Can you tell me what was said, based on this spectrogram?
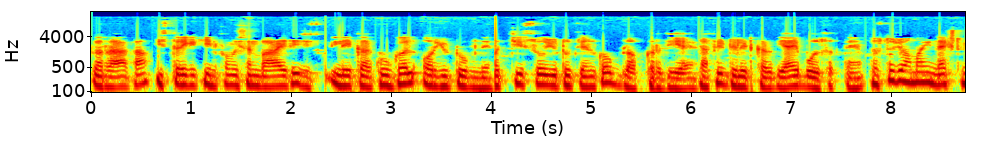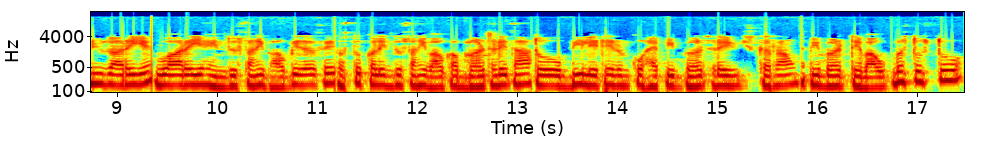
कर रहा था। इस तरीके की इन्फॉर्मेशन बाहर आई थी, जिस लेकर गूगल और यूट्यूब ने 2500 यूट्यूब चैनल को ब्लॉक कर दिया है, या फिर डिलीट कर दिया है बोल सकते हैं। दोस्तों, जो हमारी नेक्स्ट न्यूज़ आ रही है, वो आ रही है हिंदुस्तानी भाव की तरफ़ से। दोस्तों, कल हिंदुस्तानी भाव का बर्थडे था तो बी लेटेड उनको हैप्पी बर्थडे कर रहा हूँ। हैप्पी बर्थडे भाव बस दोस्तों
